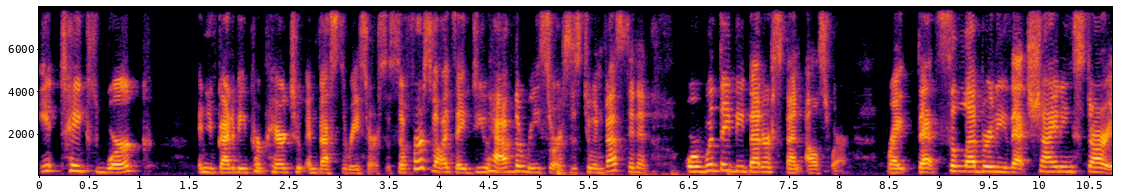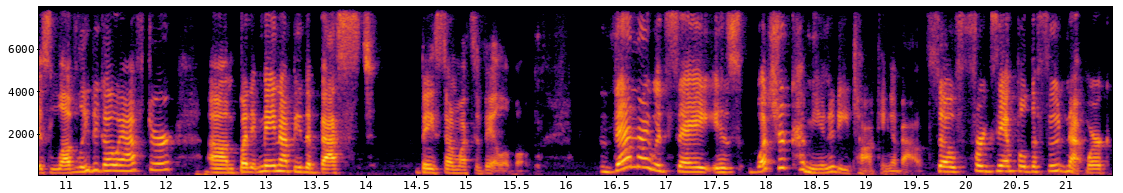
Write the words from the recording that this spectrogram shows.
it takes work and you've got to be prepared to invest the resources so first of all i'd say do you have the resources to invest in it or would they be better spent elsewhere right that celebrity that shining star is lovely to go after um, but it may not be the best based on what's available. Then I would say is what's your community talking about? So, for example, the Food Network,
